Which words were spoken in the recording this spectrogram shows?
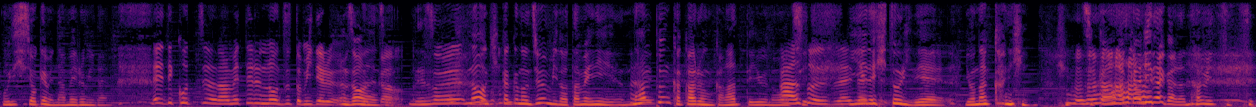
もう一生懸命舐めるみたいな。えでこっちは舐めてるのをずっと見てるんそうなんですかですよ。でそれの企画の準備のために何分かかるんかなっていうのをしあそうですね。家で一人で夜中に 時間計りながら舐めてて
